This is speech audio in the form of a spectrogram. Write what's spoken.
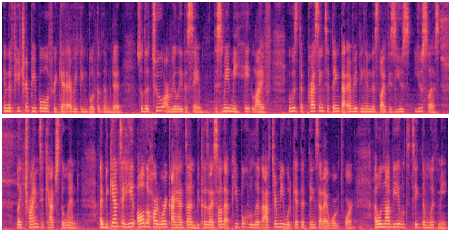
In the future, people will forget everything both of them did. So the two are really the same. This made me hate life. It was depressing to think that everything in this life is use- useless like trying to catch the wind. I began to hate all the hard work I had done because I saw that people who live after me would get the things that I worked for. I will not be able to take them with me.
